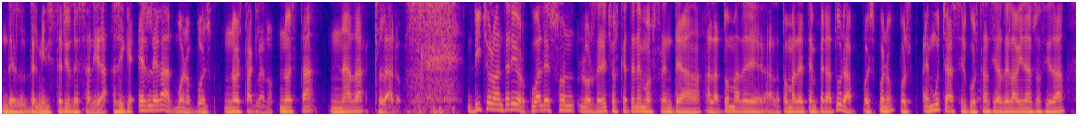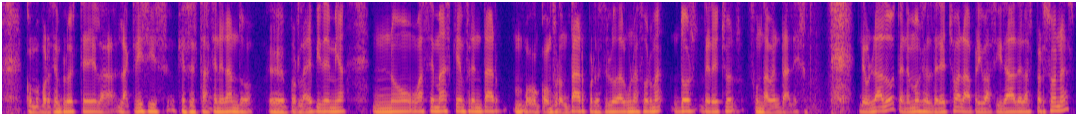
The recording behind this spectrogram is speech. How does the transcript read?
del, Ministerio de Sanidad. Así que ¿es legal? Bueno, pues no está claro, no está nada claro. Dicho lo anterior, ¿cuáles son los derechos que tenemos frente a, la, toma de, la toma de temperatura? Pues bueno, pues hay muchas circunstancias de la vida en sociedad, como por ejemplo este, la, crisis que se está generando eh, por la epidemia, no hace más que enfrentar o confrontar, por decirlo de alguna forma, dos derechos fundamentales. De un lado tenemos el derecho a la privacidad de las personas,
